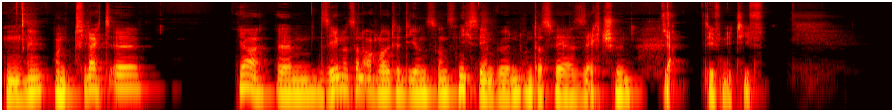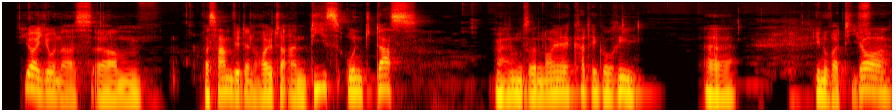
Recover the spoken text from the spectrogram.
Mhm. Und vielleicht, äh, ja, ähm, sehen uns dann auch Leute, die uns sonst nicht sehen würden. Und das wäre echt schön. Ja, definitiv. Ja, Jonas, ähm, was haben wir denn heute an dies und das? Äh, unsere neue Kategorie. Äh, Innovativ. ja,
